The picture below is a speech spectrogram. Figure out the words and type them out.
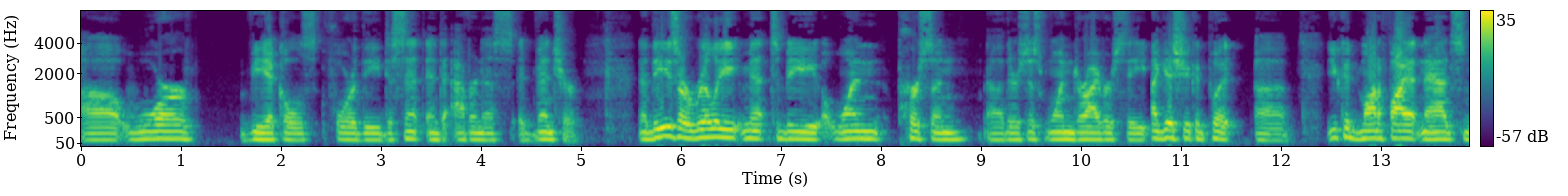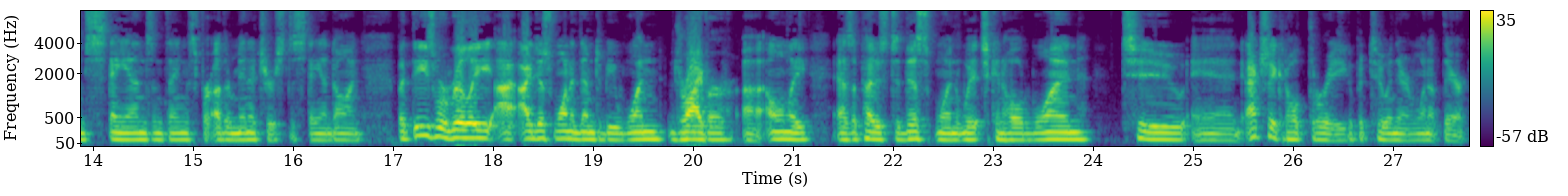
uh, war vehicles for the Descent into Avernus adventure. Now these are really meant to be one person Uh, there's just one driver's seat. I guess you could put, uh, you could modify it and add some stands and things for other miniatures to stand on. But these were really, I, I just wanted them to be one driver uh, only, as opposed to this one, which can hold one, two, and actually it could hold three. You could put two in there and one up there.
